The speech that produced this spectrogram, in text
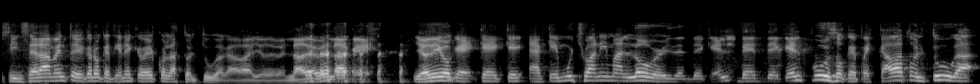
Sinceramente, yo creo que tiene que ver con las tortugas, caballo, de verdad, de verdad que yo digo que, que, que aquí hay mucho animal lover y desde que él, desde que él puso que pescaba tortuga,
